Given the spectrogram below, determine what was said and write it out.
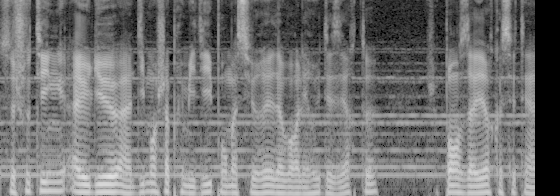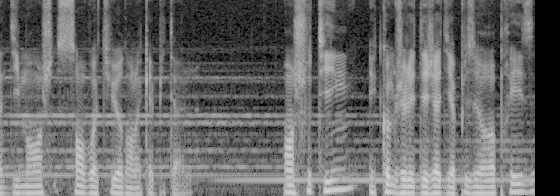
Ce shooting a eu lieu un dimanche après-midi pour m'assurer d'avoir les rues désertes. Je pense d'ailleurs que c'était un dimanche sans voiture dans la capitale. En shooting, et comme je l'ai déjà dit à plusieurs reprises,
